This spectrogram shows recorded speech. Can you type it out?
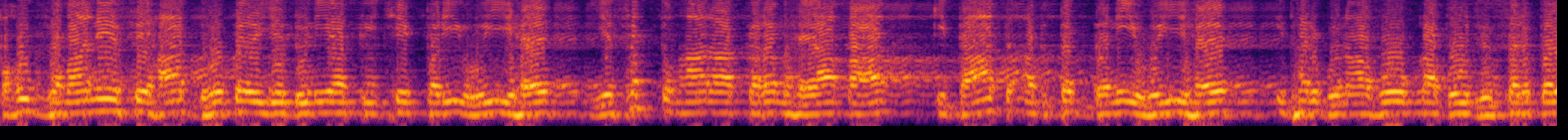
बहुत जमाने से हाथ धोकर ये दुनिया पीछे पड़ी हुई है। ये सब तुम्हारा कर्म है आका, की बात अब तक बनी हुई है। इधर गुनाहों का बोझ सर पर,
